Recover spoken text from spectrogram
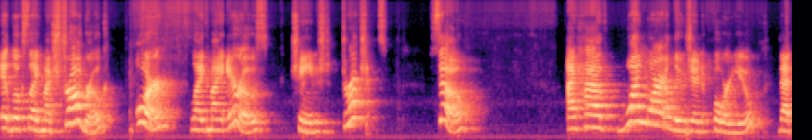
it looks like my straw broke or like my arrows changed directions. So I have one more illusion for you that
